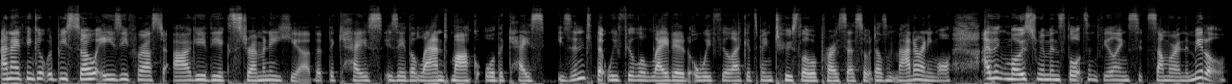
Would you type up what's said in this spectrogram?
And I think it would be so easy for us to argue the extremity here that the case is either landmark or the case isn't, that we feel elated or we feel like it's been too slow a process so it doesn't matter anymore. I think most women's thoughts and feelings sit somewhere in the middle.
